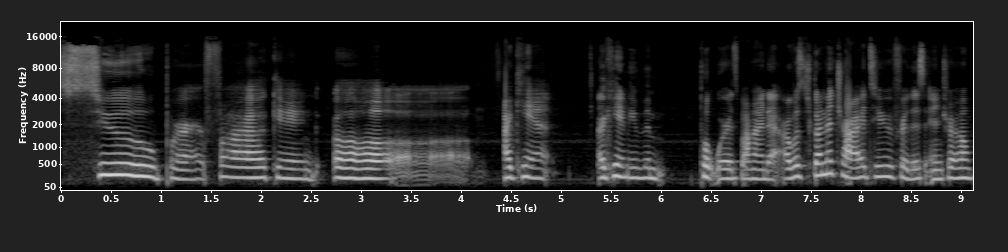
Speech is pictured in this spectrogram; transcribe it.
Super fucking oh I can't I can't even put words behind it. I was gonna try to for this intro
